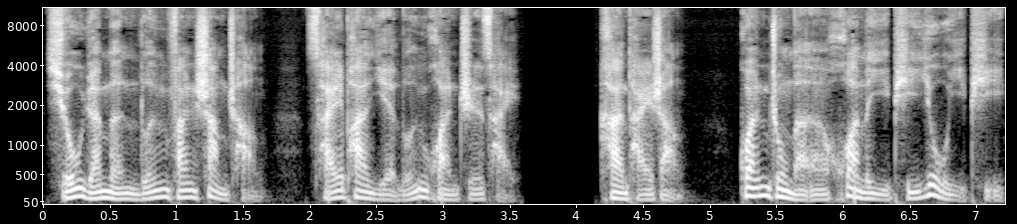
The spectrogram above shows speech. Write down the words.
球员们轮番上场，裁判也轮换执裁。看台上，观众们换了一批又一批，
